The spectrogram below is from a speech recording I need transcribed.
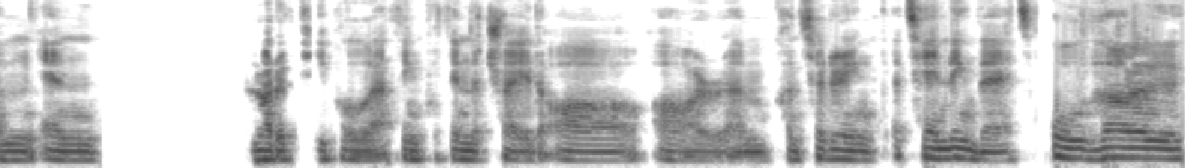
Um, and a lot of people, I think, within the trade are are um, considering attending that. Although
